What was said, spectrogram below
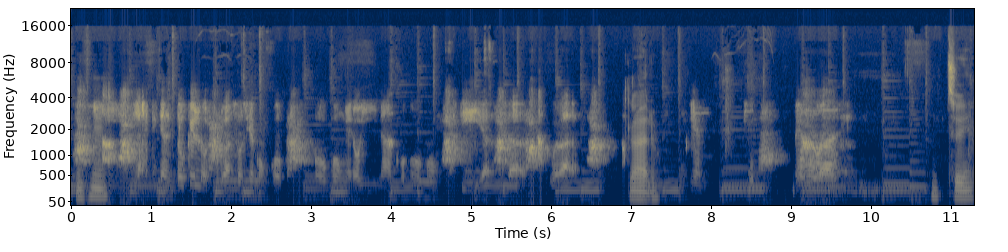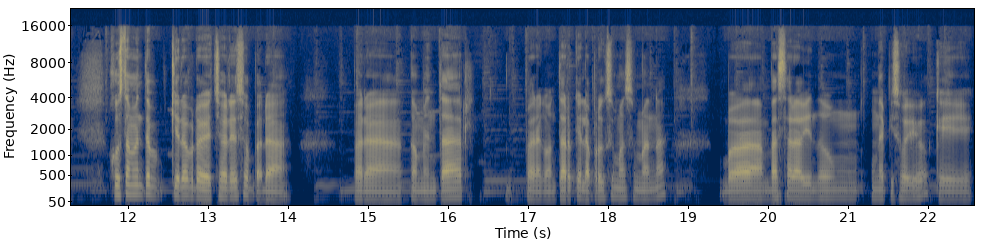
Ujú. Y la gente al toque lo, lo asocia con coca, o con heroína, o, o con pastillas, o sea, huevadas, Claro. ¿entiendes? Pero. Sí. Justamente quiero aprovechar eso para, para comentar, para contar que la próxima semana va, a estar habiendo un, un episodio que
